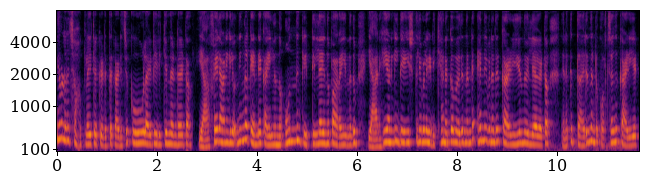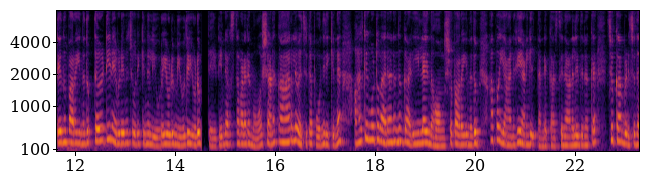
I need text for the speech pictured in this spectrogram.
ഇവളൊരു ചോക്ലേറ്റ് ഒക്കെ എടുത്ത് കടിച്ച് കൂളായിട്ട് ഇരിക്കുന്നുണ്ട് കേട്ടോ. യാഫേലാണെങ്കിലും നിങ്ങൾക്ക് എന്റെ കയ്യിൽ നിന്ന് ഒന്നും കിട്ടില്ല എന്ന് പറയുന്നതും യാനഹയാണെങ്കിൽ ദേഷ്യത്തിൽ ഇവളെ ഇടിക്കാനൊക്കെ വരുന്നുണ്ട്. എന്ന് എന്നിവനത് കഴിയുന്നില്ല കേട്ടോ. നിനക്ക് തരുന്നുണ്ട് കുറച്ചങ്ങ് കഴിയട്ടെ എന്ന് പറയുന്നതും. തേർട്ടീൻ എവിടെയെന്ന് ചോദിക്കുന്ന ലിയൂറയോടും മ്യൂതയോടും തേട്ടിന്റെ അവസ്ഥ വളരെ മോശമാണ്. കാറിൽ വെച്ചിട്ട് പോന്നിരിക്കുന്നത് ആൾക്ക് ഇങ്ങോട്ട് വരാനൊന്നും കഴിയില്ല എന്ന് ഹോങ്ഷ പറയുന്നതും. അപ്പോൾ യാനുഹയാണെങ്കിൽ തന്റെ കസിനാണല്ലോ ഇതിനൊക്കെ ചുക്കാൻ പിടിച്ചത്.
